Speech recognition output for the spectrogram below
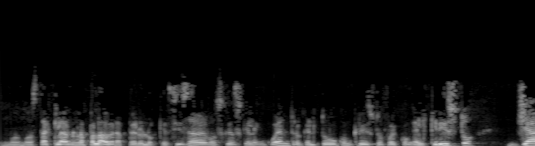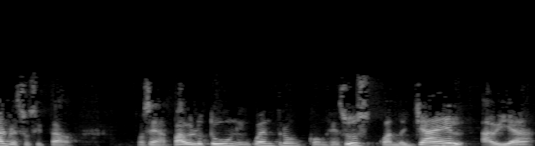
no, no, está claro en la palabra, pero lo que sí sabemos es que el encuentro que él tuvo con Cristo fue con el Cristo ya resucitado. O sea, Pablo tuvo un encuentro con Jesús cuando ya él había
